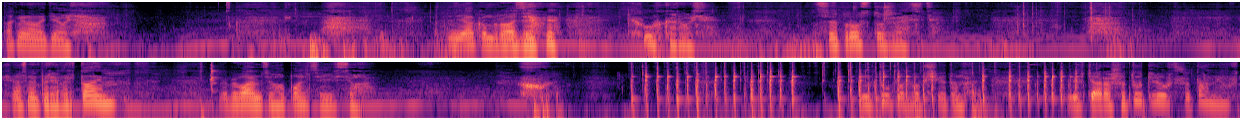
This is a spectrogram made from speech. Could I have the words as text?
Так не треба робити. В ніякому разі. Хух, коротше. Це просто жесть. Зараз ми перевертаємо, вибиваємо цього пальця і все. Ну тупо вообще там люфтяра, що тут люфт, що там люфт.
